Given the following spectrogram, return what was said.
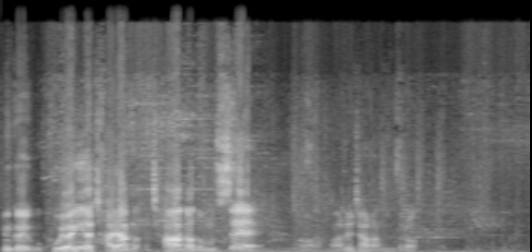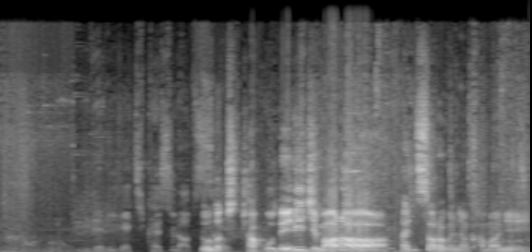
그러니까 이거 고양이가 자아가, 자아가 너무 세. 어, 말을 잘 안 들어. 너 나 자꾸 내리지 마라. 타 있어라 그냥 가만히.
